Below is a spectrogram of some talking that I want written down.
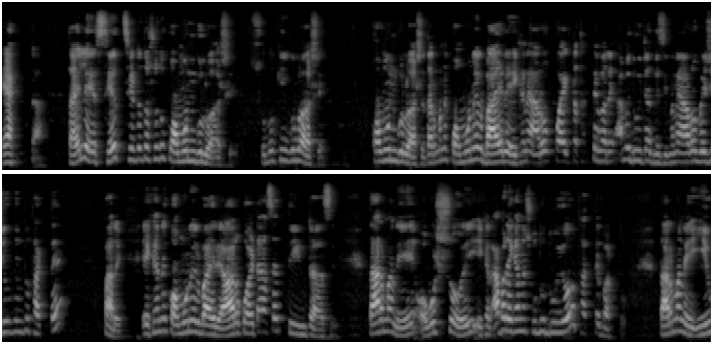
একটা। তাইলে সেট সেটা তো শুধু কমনগুলো আসে। শুধু কি গুলো আসে কমনগুলো আসে। তার মানে কমনের বাইরে এখানে আরও কয়েকটা থাকতে পারে, আমি দুইটা দিছি মানে আরও বেশিও কিন্তু থাকতে পারে। এখানে কমনের বাইরে আরও কয়টা আছে? তিনটা আছে। তার মানে অবশ্যই এখানে, আবার এখানে শুধু দুইও থাকতে পারতো। তার মানে ইউ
